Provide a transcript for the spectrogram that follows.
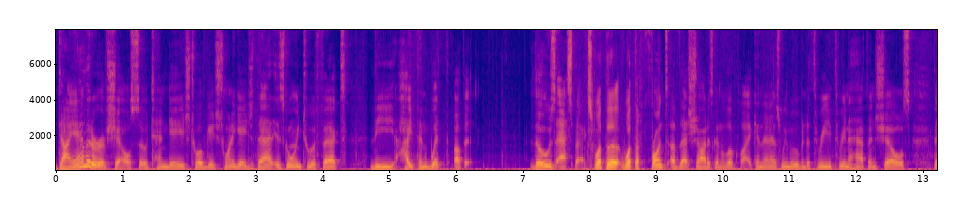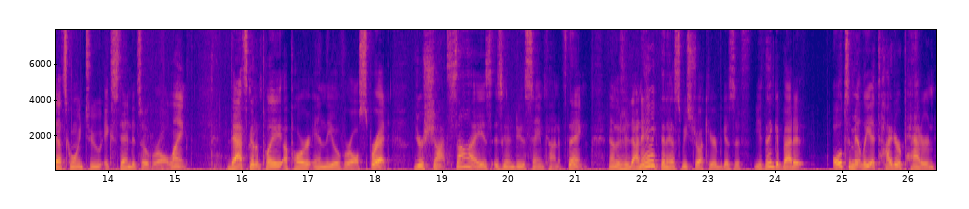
Diameter of shell, so 10 gauge, 12 gauge, 20 gauge, that is going to affect the height and width of it those aspects, what the what the front of that shot is going to look like, and then as we move into three, three and a half inch shells, that's going to extend its overall length. That's going to play a part in the overall spread. Your shot size is going to do the same kind of thing. Now, there's a dynamic that has to be struck here because if you think about it, ultimately a tighter pattern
